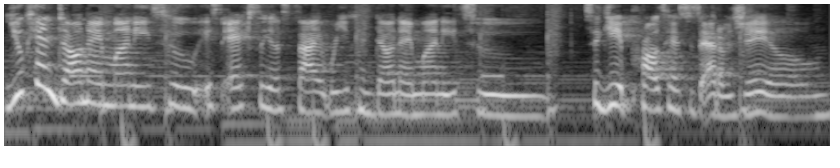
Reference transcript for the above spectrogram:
you can donate money to it's actually a site where you can donate money to to get protesters out of jail.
